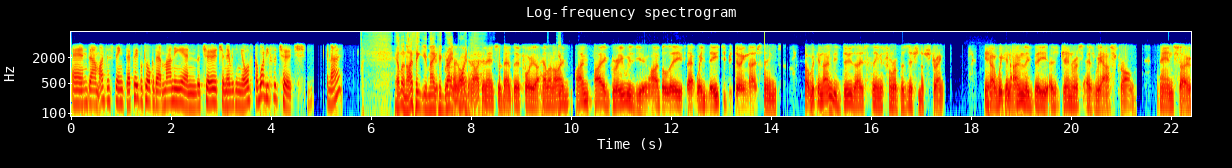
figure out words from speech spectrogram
and um, I just think that people talk about money and the church and everything else, but what is the church? You know. Helen, I think you make a great I, point. I can, I can answer that there for you, Helen. I, I'm, I agree with you. I believe that we need to be doing those things, but we can only do those things from a position of strength. You know, we can only be as generous as we are strong. And so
